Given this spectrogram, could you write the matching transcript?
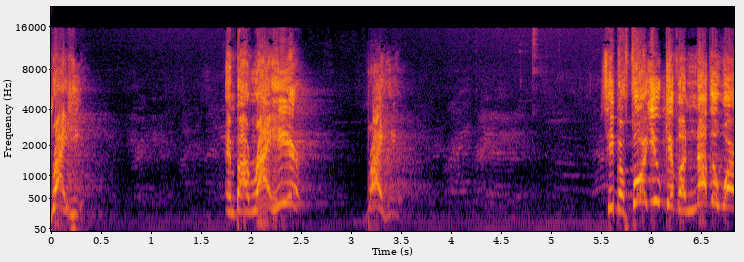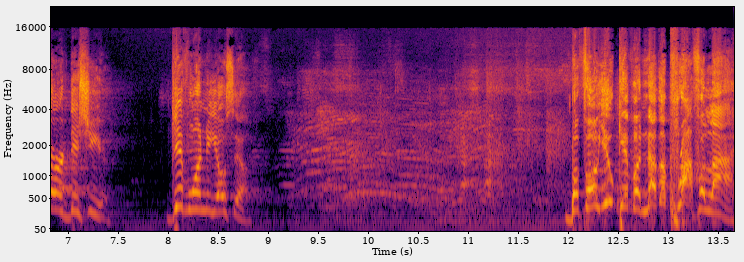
right here. And by right here, right here. See, before you give another word this year, give one to yourself. Before you give another prophet lie,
